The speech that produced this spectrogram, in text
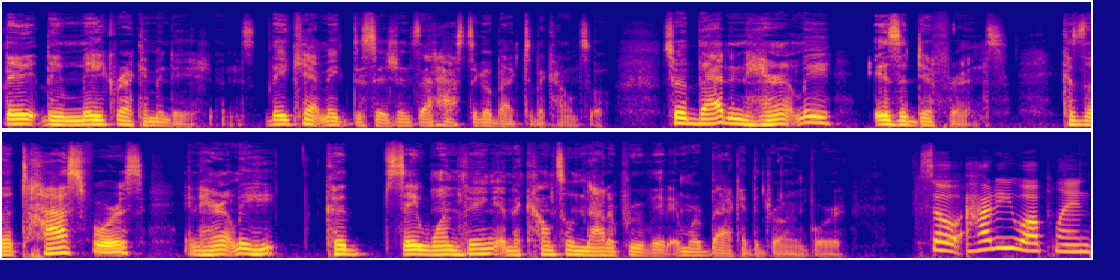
they they make recommendations. They can't make decisions. That has to go back to the council. So that inherently is a difference because the task force inherently could say one thing and the council not approve it, and we're back at the drawing board. So, how do you all plan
